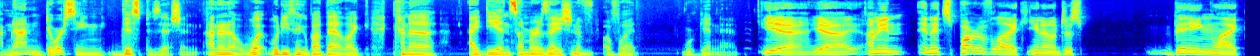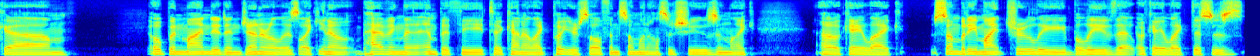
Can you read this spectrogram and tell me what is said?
I'm not endorsing this position. I don't know. What what do you think about that like kind of idea and summarization of, of what we're getting at? Yeah, yeah. I, I mean, and it's part of like, you know, just being like um open minded in general is like, you know, having the empathy to kind of like put yourself in someone else's shoes and like, okay, like somebody might truly believe that, okay, like this is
